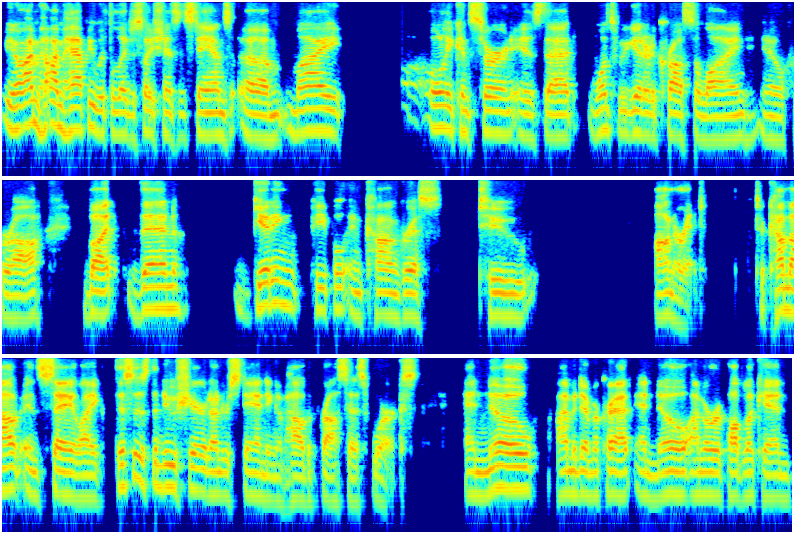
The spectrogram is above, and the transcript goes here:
you know, I'm, I'm happy with the legislation as it stands. Um, my only concern is that once we get it across the line, you know, hurrah, but then getting people in Congress to honor it to come out and say like this is the new shared understanding of how the process works and no i'm a democrat and no i'm a republican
